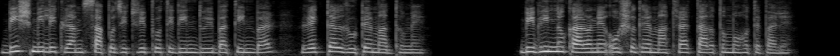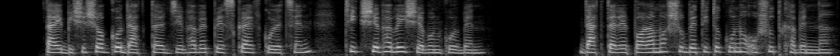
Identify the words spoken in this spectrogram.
বিশ মিলিগ্রাম সাপোজিটরি প্রতিদিন দুই বা তিনবার রেকটাল রুটের মাধ্যমে। বিভিন্ন কারণে ঔষধের মাত্রার তারতম্য হতে পারে। তাই বিশেষজ্ঞ ডাক্তার যেভাবে প্রেসক্রাইব করেছেন, ঠিক সেভাবেই সেবন করবেন। ডাক্তারের পরামর্শ ব্যতীত কোনো ওষুধ খাবেন না।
